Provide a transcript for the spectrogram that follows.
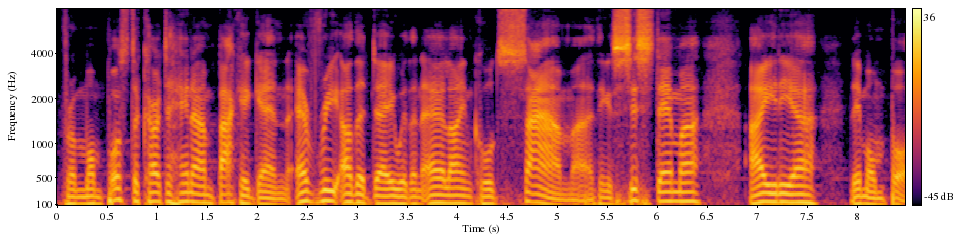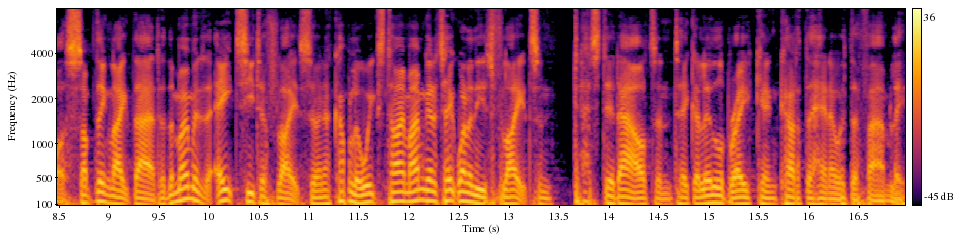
from Mompos to Cartagena and back again every other day with an airline called SAM. I think it's Sistema Aérea de Mompos, something like that. At the moment, it's eight seater flights. So in a couple of weeks' time, I'm going to take one of these flights and test it out and take a little break in Cartagena with the family.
